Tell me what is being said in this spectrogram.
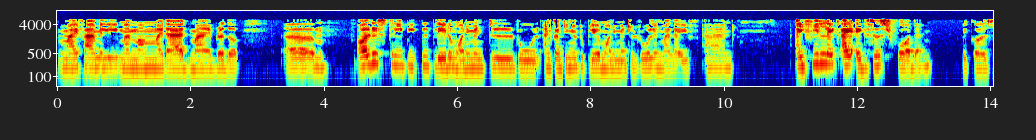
my family, my mom, my dad, my brother. Um, all these three people played a monumental role and continue to play a monumental role in my life, and I feel like I exist for them because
